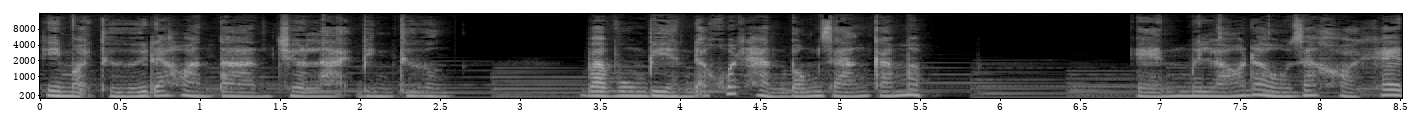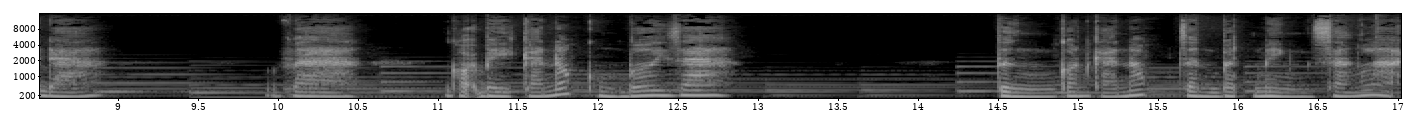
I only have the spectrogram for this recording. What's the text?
Khi mọi thứ đã hoàn toàn trở lại bình thường và vùng biển đã khuất hẳn bóng dáng cá mập. Kén mới ló đầu ra khỏi khe đá và gọi bầy cá nóc cùng bơi ra. Từng con cá nóc dần bật mình sáng lại,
